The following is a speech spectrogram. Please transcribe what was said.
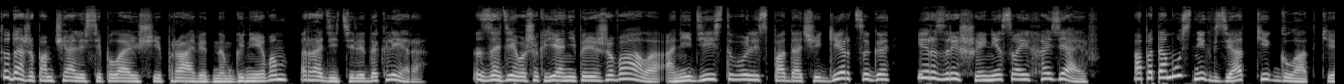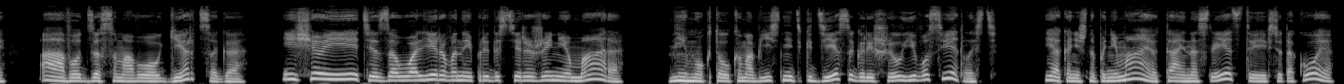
Туда же помчались и пылающие праведным гневом родители Деклера. За девушек я не переживала, они действовали с подачи герцога и разрешения своих хозяев, а потому с них взятки гладки, а вот за самого герцога еще и эти зауалированные предостережения Мара не мог толком объяснить, где согрешил его светлость. Я, конечно, понимаю, тайна следствия и все такое,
